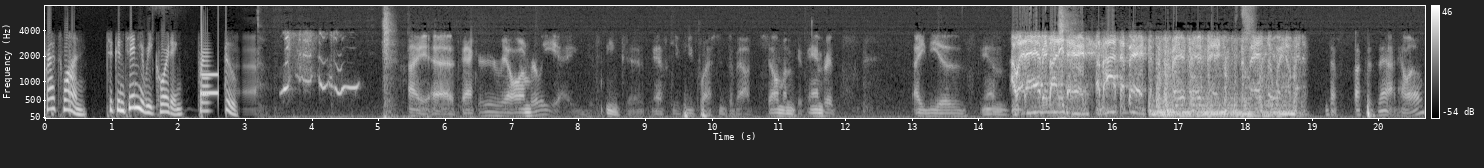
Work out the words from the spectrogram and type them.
press 1. To continue recording, press 2. Hi, uh, Thacker, Real Umberly. I just need to ask you a few questions about Selman Cassandrit's ideas and... I want everybody's heard about the bird. The bird, bird, bird. The bird's the winner, winner. What the fuck was that? Hello?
